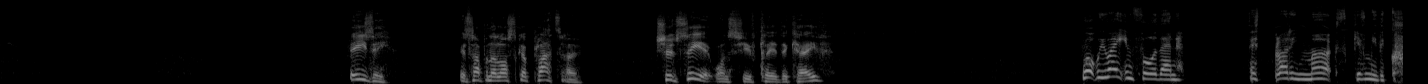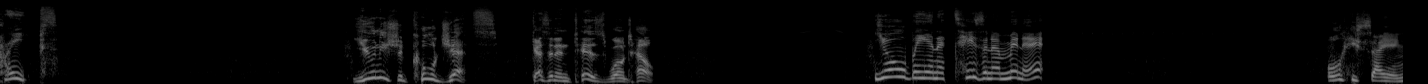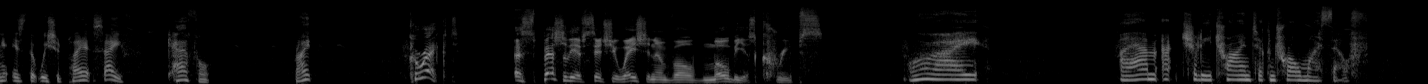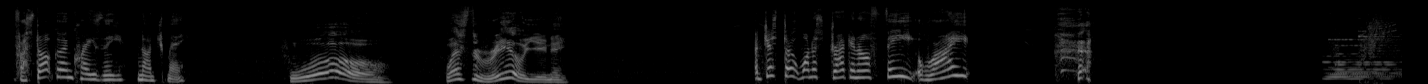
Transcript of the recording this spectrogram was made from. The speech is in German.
Easy. It's up on the Loska Plateau. Should see it once you've cleared the cave. What we waiting for then? This bloody Merc's giving me the creeps. Uni should cool jets. Guessing and Tiz won't help. You'll be in a tiz in a minute. All he's saying is that we should play it safe, careful. Right? Correct. Especially if situation involve Mobius creeps. All right. I am actually trying to control myself. If I start going crazy, nudge me. Whoa! Where's the real Uni? I just don't want us dragging our feet, all right?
